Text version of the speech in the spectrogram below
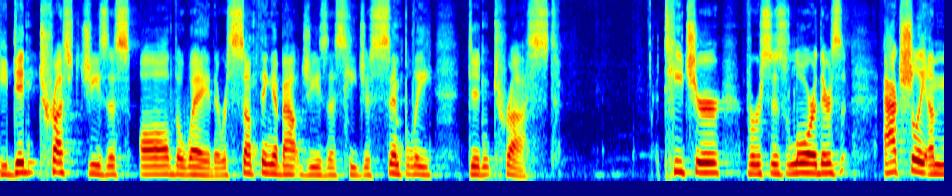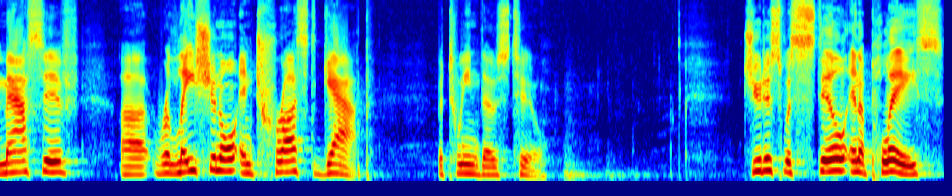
He didn't trust Jesus all the way. There was something about Jesus he just simply didn't trust. Teacher versus Lord. There's actually a massive uh, relational and trust gap between those two. Judas was still in a place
